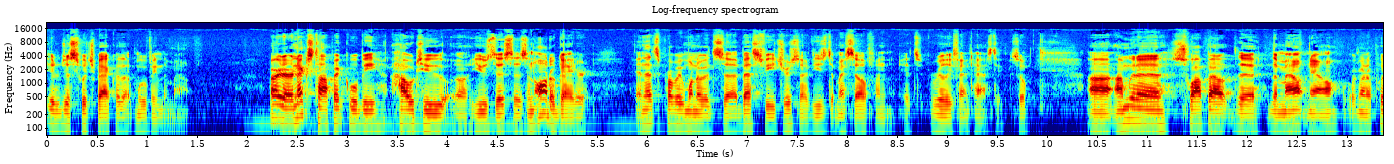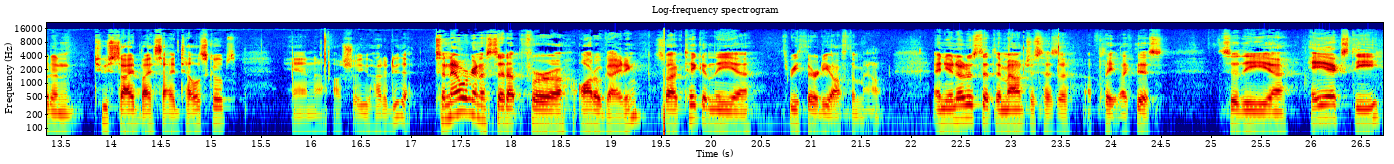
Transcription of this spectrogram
it'll just switch back without moving them out. All right, our next topic will be how to uh, use this as an auto guider. And that's probably one of its uh, best features. I've used it myself and it's really fantastic. So uh, I'm going to swap out the, the mount now. We're going to put in two side-by-side -side telescopes and uh, I'll show you how to do that. So now we're going to set up for uh, auto guiding. So I've taken the uh, 330 off the mount and you notice that the mount just has a, a plate like this. So the AXD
